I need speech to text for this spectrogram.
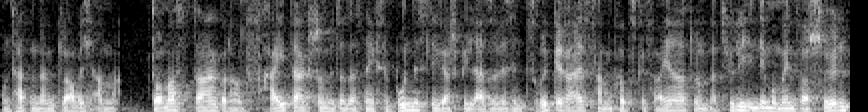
und hatten dann, glaube ich, am Donnerstag oder am Freitag schon wieder das nächste Bundesligaspiel. Also wir sind zurückgereist, haben kurz gefeiert und natürlich in dem Moment war schön,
